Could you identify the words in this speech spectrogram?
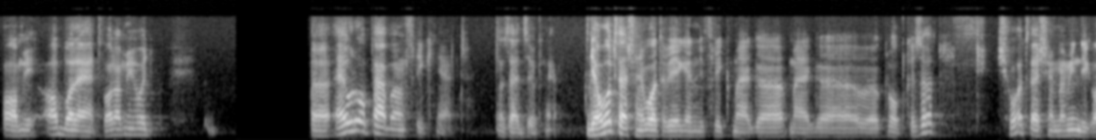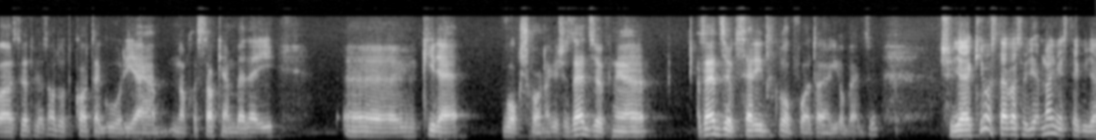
ami abban lehet valami, hogy Európában Flick nyert az edzőknél. Ugye a holt verseny volt a végén Flick meg, meg Klopp között, és holt versenyben mindig az volt, hogy az adott kategóriának a szakemberei kire voksolnak, és az edzőknél, az edzők szerint Klopp volt a legjobb edző. És ugye kihozták azt, hogy megnézték ugye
